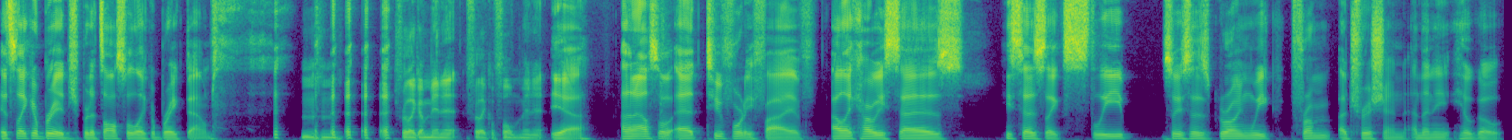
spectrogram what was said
it's like a bridge, but it's also like a breakdown. Mhm. for like a minute for like a full minute Yeah. And then also at 245, I like how he says he says like sleep. So he says growing weak from attrition, and then he, he'll go,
